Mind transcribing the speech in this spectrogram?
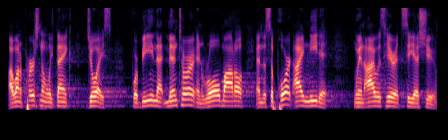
I want to personally thank Joyce for being that mentor and role model and the support I needed when I was here at CSU.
